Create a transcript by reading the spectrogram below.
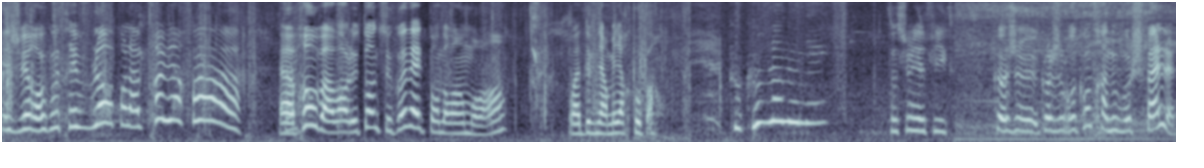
Et je vais rencontrer Vlan pour la première fois. Et après, on va avoir le temps de se connaître pendant un mois. hein. On va devenir meilleurs copains. Coucou Vlan Nounet. Attention, il y a le filtre. Quand je, quand je rencontre un nouveau cheval,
